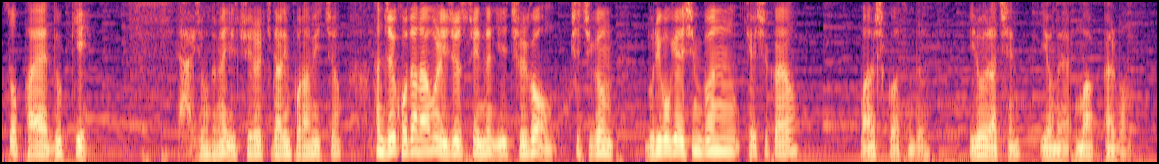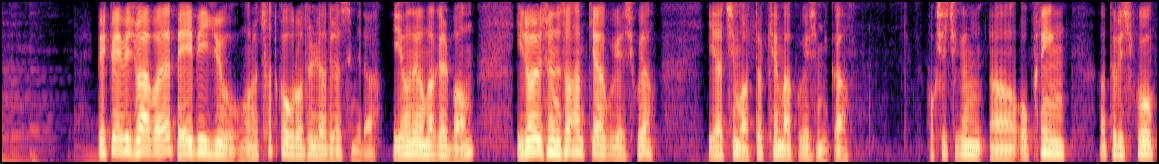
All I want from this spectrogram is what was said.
소파에 눕기. 야, 이 정도면 일주일을 기다린 보람이 있죠. 한 주의 고단함을 잊을 수 있는 이 즐거움. 혹시 지금 누리고 계신 분 계실까요? 많으실 것 같은데. 일요일 아침 이연우의 음악 앨범. 빅베이비 드라이버의 Baby You 오늘 첫 곡으로 들려드렸습니다. 이연의 음악 앨범 일요일 순서 함께하고 계시고요. 이 아침 어떻게 맞고 계십니까? 혹시 지금 어, 오프닝 어, 들으시고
